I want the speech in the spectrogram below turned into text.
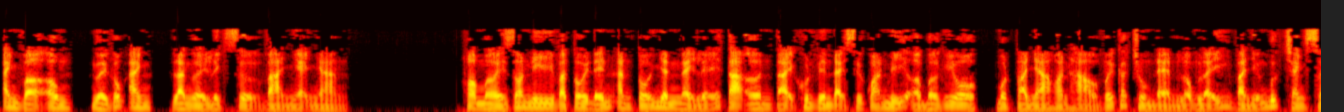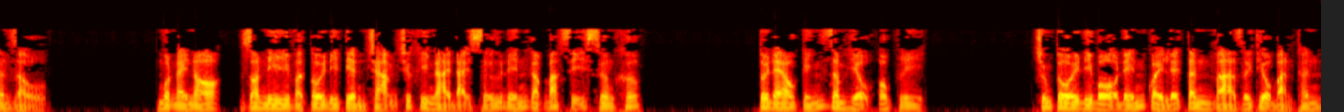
Anh vợ ông, người gốc Anh, là người lịch sự và nhẹ nhàng. Họ mời Johnny và tôi đến ăn tối nhân ngày lễ tạ ơn tại khuôn viên đại sứ quán Mỹ ở Bergio, một tòa nhà hoàn hảo với các chùm đèn lộng lẫy và những bức tranh sơn dầu. Một ngày nọ, Johnny và tôi đi tiền trạm trước khi ngài đại sứ đến gặp bác sĩ xương khớp. Tôi đeo kính dâm hiệu Oakley. Chúng tôi đi bộ đến quầy lễ tân và giới thiệu bản thân.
